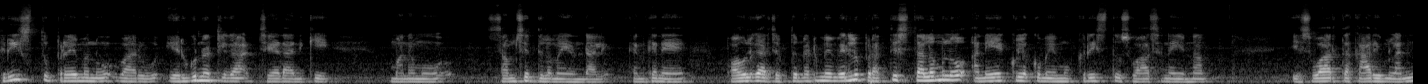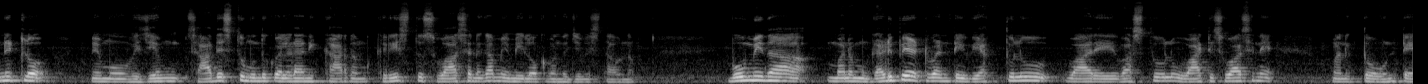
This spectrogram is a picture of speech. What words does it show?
క్రీస్తు ప్రేమను వారు ఎరుగునట్లుగా చేయడానికి మనము సంసిద్ధులమై ఉండాలి. కనుకనే పౌలు గారు చెప్తున్నట్టు మేము వెళ్ళు ప్రతి స్థలంలో అనేకులకు మేము క్రీస్తు శ్వాసనై ఉన్నాం. ఈ స్వార్థ కార్యములన్నిట్లో మేము విజయం సాధిస్తూ ముందుకు వెళ్ళడానికి కారణం క్రీస్తు శ్వాసనగా మేము ఈ లోకమందు జీవిస్తూ ఉన్నాం. భూమి మీద మనం గడిపేటువంటి వ్యక్తులు వారి వస్తువులు వాటి శ్వాసనే మనతో ఉంటే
